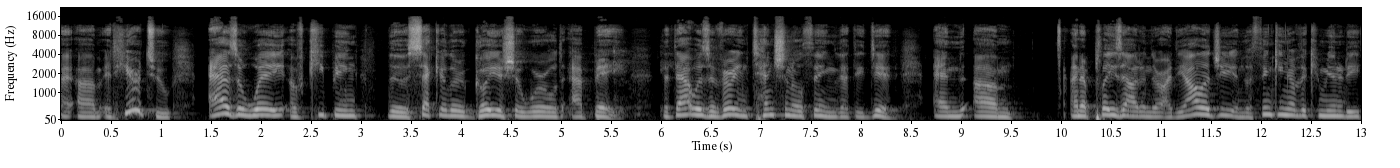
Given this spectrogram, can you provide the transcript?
uh, um, adhered to as a way of keeping the secular Goyish world at bay. That that was a very intentional thing that they did. And, um, and it plays out in their ideology, in the thinking of the community,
